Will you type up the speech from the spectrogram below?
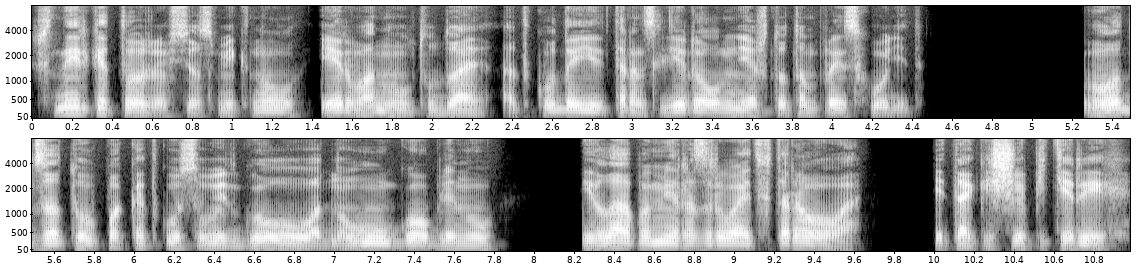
Шнырька тоже все смекнул и рванул туда, откуда и транслировал мне, что там происходит. Вот затупок откусывает голову одному гоблину и лапами разрывает второго, и так еще пятерых,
